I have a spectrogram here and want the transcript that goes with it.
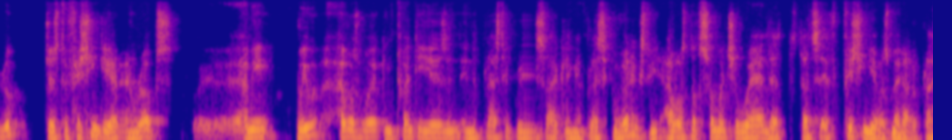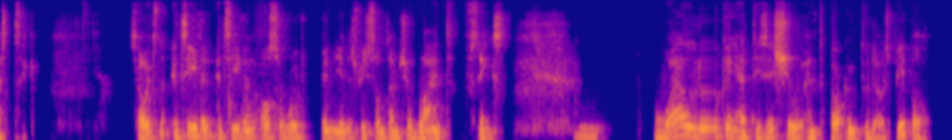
Look, just the fishing gear and ropes. I mean, we I was working 20 years in, in the plastic recycling and plastic converting industry. I was not so much aware that that's a fishing gear was made out of plastic. So it's it's even it's even also within the industry. Sometimes you're blind of things. Mm. While looking at this issue and talking to those people,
